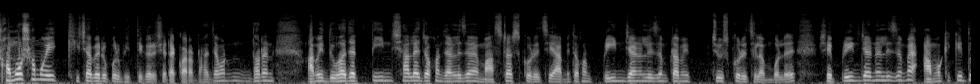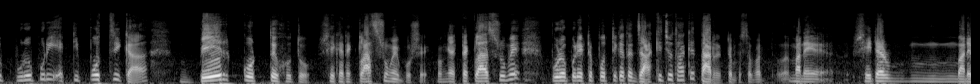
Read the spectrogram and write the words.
সমসাময়িক হিসাবের উপর ভিত্তি করে সেটা করানো হয়। যেমন ধরেন, আমি দু হাজার তিন সালে যখন জার্নালিজমে মাস্টার্স করেছি, আমি তখন প্রিন্ট জার্নালিজমটা আমি চুজ করেছিলাম বলে, সেই প্রিন্ট জার্নালিজমে আমাকে কিন্তু পুরোপুরি একটি পত্রিকা বের করতে হতো সেখানে ক্লাসরুমে বসে এবং একটা ক্লাসরুমে পুরোপুরি একটা পত্রিকাতে যা কিছু থাকে, তার একটা মানে সেটার মানে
